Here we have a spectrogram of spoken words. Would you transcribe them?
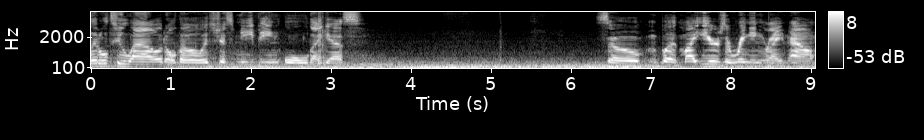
little too loud, although it's just me being old, I guess. So, but my ears are ringing right now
